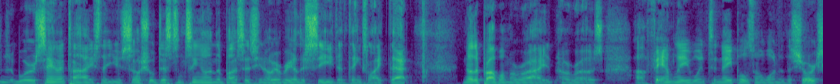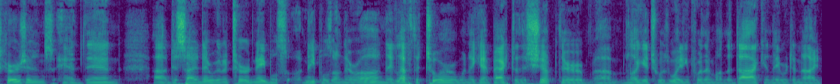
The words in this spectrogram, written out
were sanitized. They used social distancing on the buses, you know, every other seat and things like that. Another problem arose. A family went to Naples on one of the shore excursions, and then uh, decided they were going to tour Naples, Naples on their own. They left the tour. When they got back to the ship, their um, luggage was waiting for them on the dock, and they were denied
